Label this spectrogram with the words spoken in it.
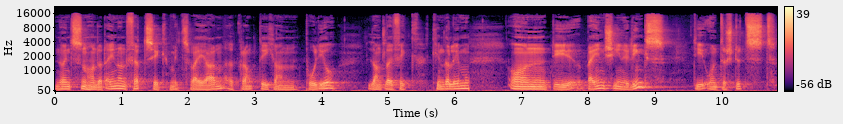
1941 mit zwei Jahren erkrankte ich an Polio landläufig Kinderlähmung. Und die Beinschiene links, die unterstützt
